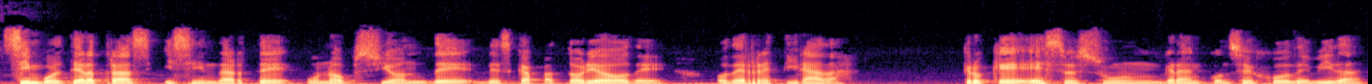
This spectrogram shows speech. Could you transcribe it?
sin voltear atrás y sin darte una opción de, escapatoria o de, o de retirada. Creo que eso es un gran consejo de vida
